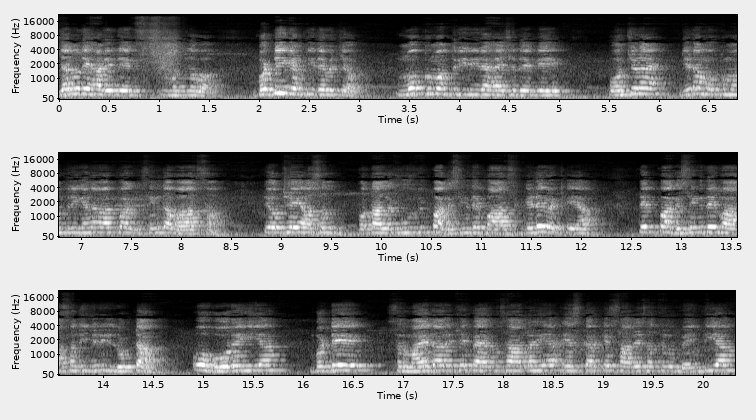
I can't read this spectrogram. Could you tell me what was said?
ਜਨਮ ਦਿਹਾੜੇ ਦੇ ਮਤਲਬ ਵੱਡੀ ਗਿਣਤੀ ਦੇ ਵਿੱਚ ਮੁੱਖ ਮੰਤਰੀ ਦੀ ਰਹਿائش ਦੇ ਅੱਗੇ ਪਹੁੰਚਣਾ ਹੈ, ਜਿਹੜਾ ਮੁੱਖ ਮੰਤਰੀ ਕਹਿੰਦਾ ਮੈਂ ਭਗਤ ਸਿੰਘ ਦਾ ਵਾਰਸ ਆ ਤੇ ਉੱਥੇ ਅਸਲ ਪਤਾ ਲੱਗੂ ਵੀ ਭਗਤ ਸਿੰਘ ਦੇ ਵਾਰਸ ਕਿਹੜੇ ਬੈਠੇ ਆ। ਤੇ ਭਗਤ ਸਿੰਘ ਦੇ ਵਾਰਸਾਂ ਦੀ ਜਿਹੜੀ ਲੁੱਟ ਆ ਉਹ ਹੋ ਰਹੀ ਆ। ਵੱਡੇ ਸਰਮਾਏਦਾਰ ਇੱਥੇ ਪੈਰ ਪਸਾਰ ਰਹੇ ਆ। ਇਸ ਕਰਕੇ ਸਾਰੇ ਸਾਥੀਆਂ ਨੂੰ ਬੇਨਤੀ ਆ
